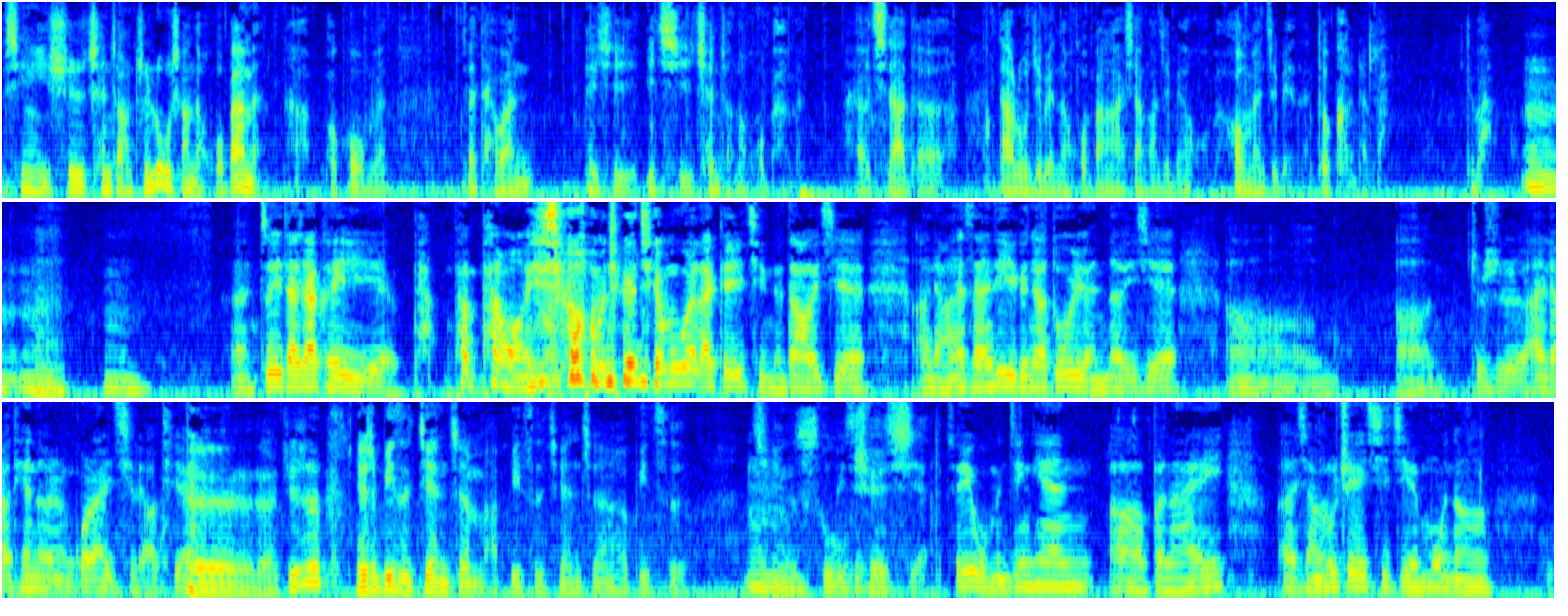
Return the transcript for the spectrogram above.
心理师成长之路上的伙伴们啊，包括我们在台湾一起一起成长的伙伴们，还有其他的大陆这边的伙伴啊，香港这边的伙伴，澳门这边的都可能吧，对吧？嗯嗯嗯嗯，所以大家可以盼盼盼望一下，我们这个节目未来可以请得到一些啊两岸三地更加多元的一些呃。呃，就是爱聊天的人过来一起聊天。对对对对，其实也是彼此见证吧，彼此见证和彼此倾诉、学习。所以我们今天呃，本来呃想录这一期节目呢，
